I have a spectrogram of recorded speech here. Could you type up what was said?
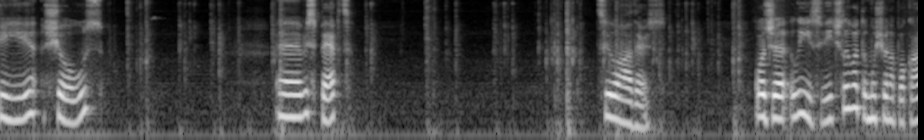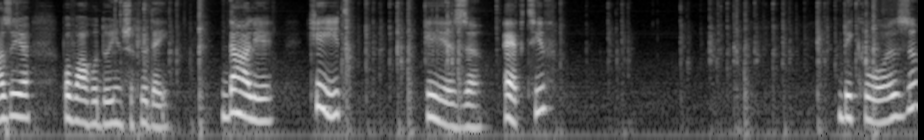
she shows uh, respect to others. Отже, Ліз вічлива, тому що вона показує повагу до інших людей. Далі, Kate is active because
